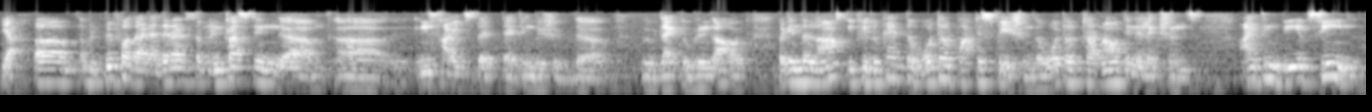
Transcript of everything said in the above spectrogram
Yeah, uh, but before that, uh, there are some interesting uh, uh, insights that I think we should uh, we would like to bring out. But in the last, if you look at the voter participation, the voter turnout in elections, I think we have seen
